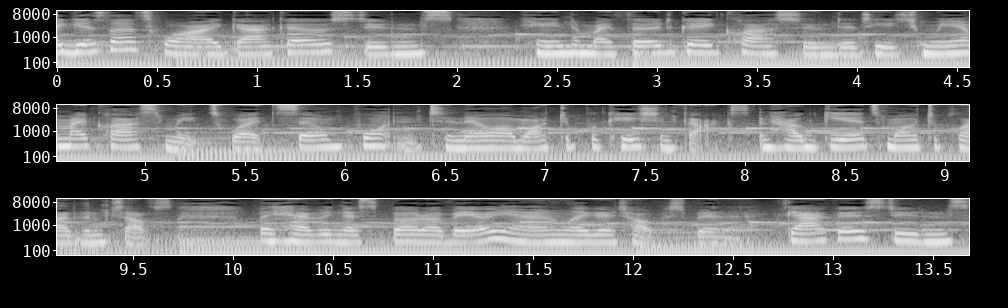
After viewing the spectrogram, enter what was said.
I guess that's why GACO students came to my third grade classroom to teach me and my classmates why it's so important to know our multiplication facts and how gears multiply themselves by having us build our very own Lego top spinner. GACO students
